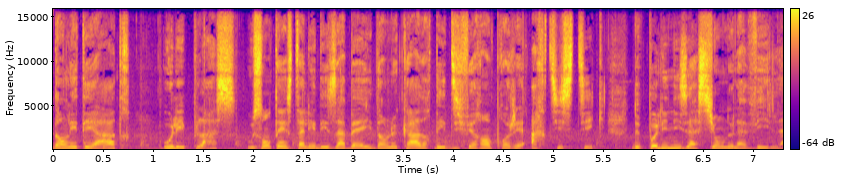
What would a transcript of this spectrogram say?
dans les théâtres ou les places où sont installées des abeilles dans le cadre des différents projets artistiques de pollinisation de la ville.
